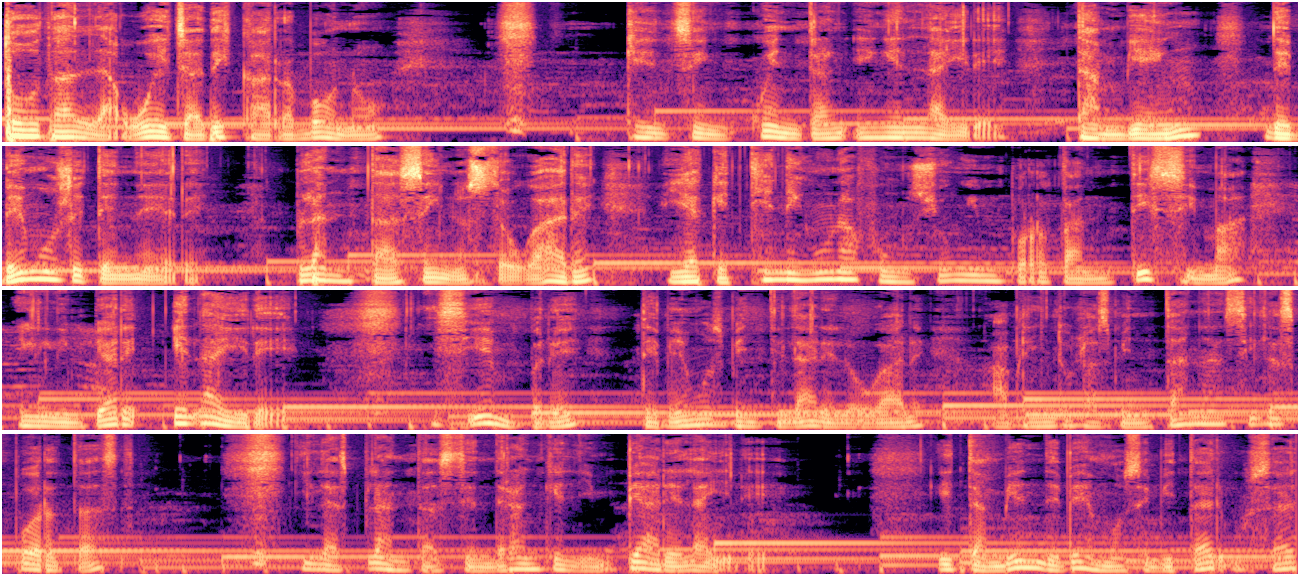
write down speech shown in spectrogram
toda la huella de carbono que se encuentran en el aire. También debemos de tener plantas en nuestro hogar ya que tienen una función importantísima en limpiar el aire. Y siempre debemos ventilar el hogar abriendo las ventanas y las puertas y las plantas tendrán que limpiar el aire y también debemos evitar usar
